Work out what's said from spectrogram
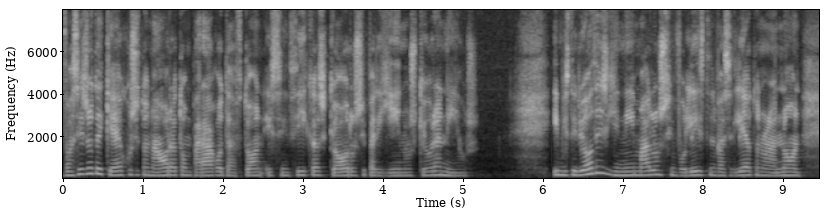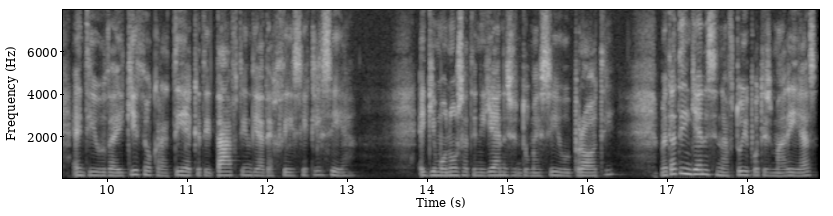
βασίζονται και έχουση των αόρατων παράγοντα αυτών η συνθήκας και όρους υπεργήνους και ουρανίους. Η μυστηριώδης γηνή μάλλον συμβολίζει την βασιλεία των ουρανών εν τη Ιουδαϊκή θεοκρατία και τη ταύτην διαδεχθής η Εκκλησία. Εγκυμονούσα την γέννηση του Μεσίου η πρώτη, μετά την γέννηση αυτού υπό της Μαρίας,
